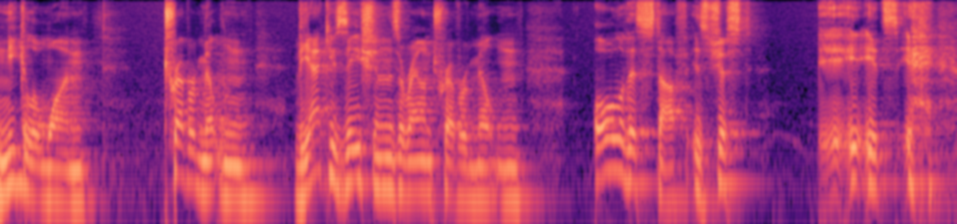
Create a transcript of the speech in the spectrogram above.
Nikola One, Trevor Milton, the accusations around Trevor Milton, all of this stuff is just, it's,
